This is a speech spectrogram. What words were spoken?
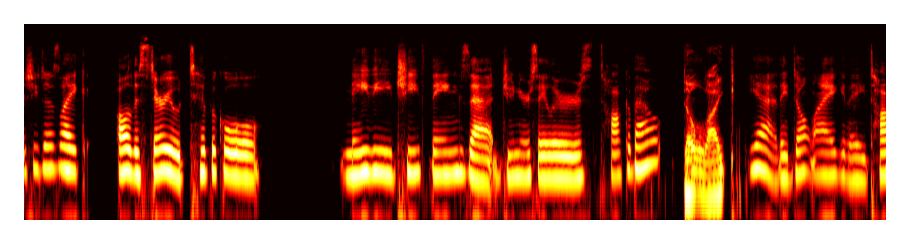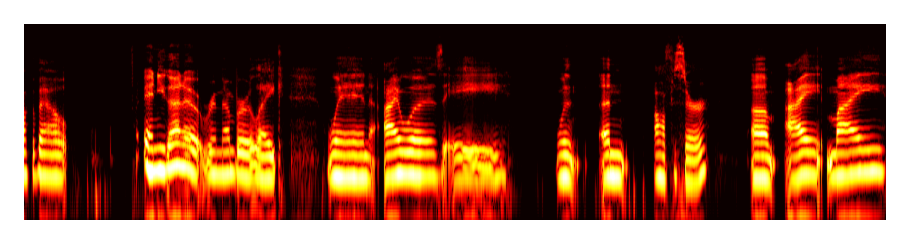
she does like all the stereotypical Navy chief things that junior sailors talk about. Don't like. Yeah, they don't like, they talk about. And you got to remember like when I was a when an officer, um I my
